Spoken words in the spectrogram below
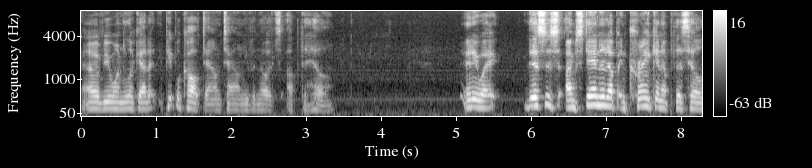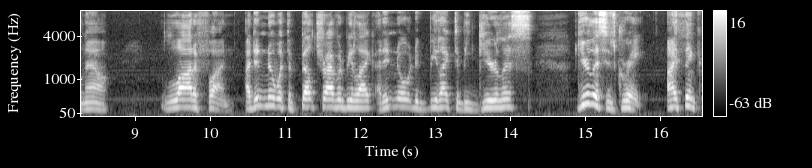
however you want to look at it. People call it downtown, even though it's up the hill. Anyway, this is, I'm standing up and cranking up this hill now. A lot of fun. I didn't know what the belt drive would be like. I didn't know what it would be like to be gearless. Gearless is great. I think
